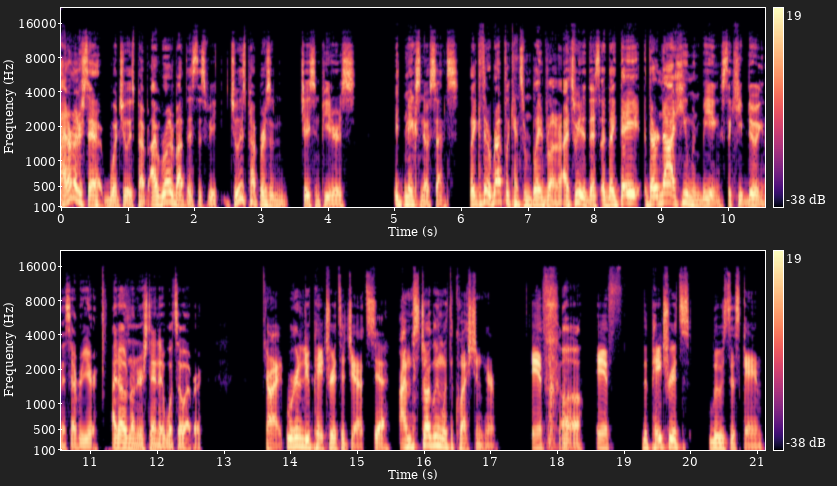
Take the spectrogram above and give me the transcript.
I don't understand what Julius Pepper. I wrote about this this week. Julius Peppers and Jason Peters. It makes no sense. Like they're replicants from Blade Runner. I tweeted this. Like they they're not human beings to keep doing this every year. I don't understand it whatsoever. All right, we're gonna do Patriots at Jets. Yeah. I'm struggling with the question here. If Uh oh. if the Patriots lose this game,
